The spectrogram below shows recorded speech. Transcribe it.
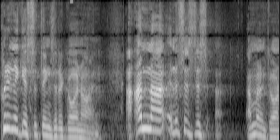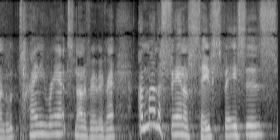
putting it against the things that are going on. I'm not, and this is just I'm going to go on a tiny rant, not a very big rant. I'm not a fan of safe spaces,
